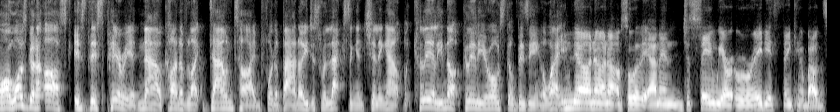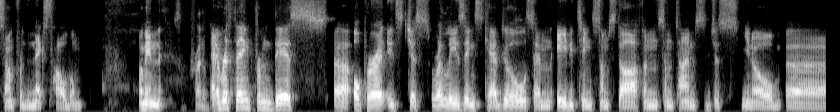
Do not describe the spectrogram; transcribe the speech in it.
Oh, I was going to ask, is this period now kind of like downtime for the band? Are you just relaxing and chilling out? But clearly not. Clearly, you're all still busying away. No, no, no, absolutely. I mean, just saying we are already thinking about the sound for the next album. I mean, incredible. everything from this uh, opera is just releasing schedules and editing some stuff, and sometimes just, you know, uh,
